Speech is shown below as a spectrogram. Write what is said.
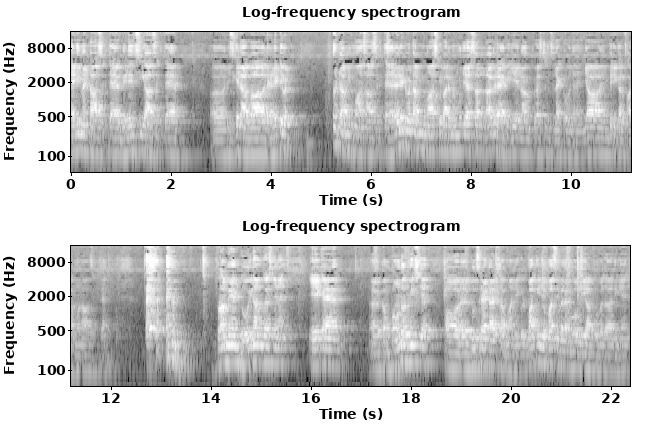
एलिमेंट आ सकता है वेलेंसी आ सकता है इसके अलावा रिलेटिव अटॉमिक मास आ सकता है। रिलेटिव अटॉमिक मास के बारे में मुझे ऐसा लग रहा है कि ये लॉन्ग क्वेश्चन सिलेक्ट हो जाए, या इंपेरिकल फार्मूला आ सकता है। प्रोमिनेंट दो ही लॉन्ग क्वेश्चन है एक है कंपाउंड और मिक्सचर और दूसरा है टाइप्स ऑफ़ मालिक्यूल बाकी जो पॉसिबल है, वो भी आपको बता दिए हैं।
